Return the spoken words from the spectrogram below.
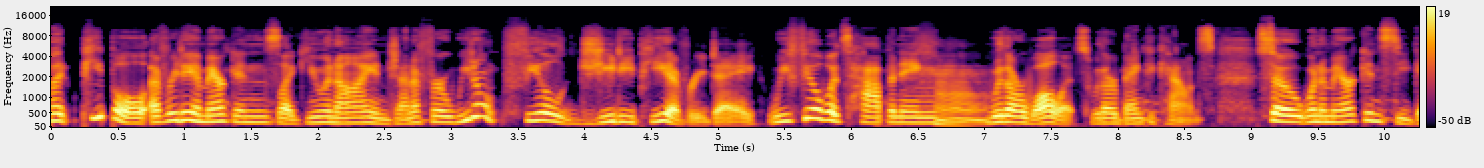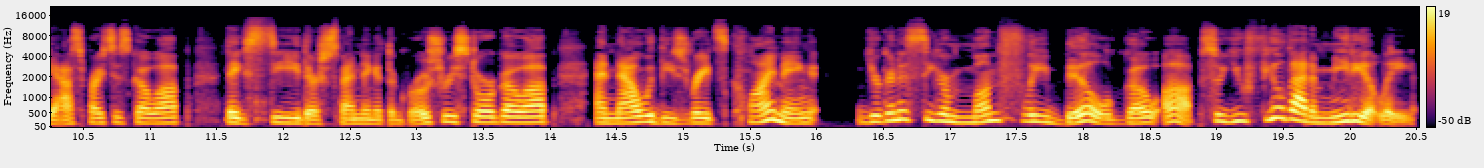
But people, everyday Americans like you and I and Jennifer, we don't feel GDP every day. We feel what's happening hmm. with our wallets, with our bank accounts. So when Americans see gas prices go up, they see their spending at the grocery store go up. And now with these rates climbing, you're going to see your monthly bill go up. So you feel that immediately.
